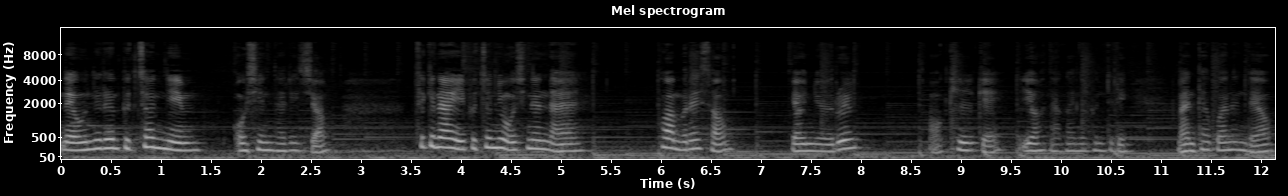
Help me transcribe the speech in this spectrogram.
네, 오늘은 부처님 오신 날이죠. 특히나 이 부처님 오시는 날 포함을 해서 연휴를 어, 길게 이어나가는 분들이 많다고 하는데요.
